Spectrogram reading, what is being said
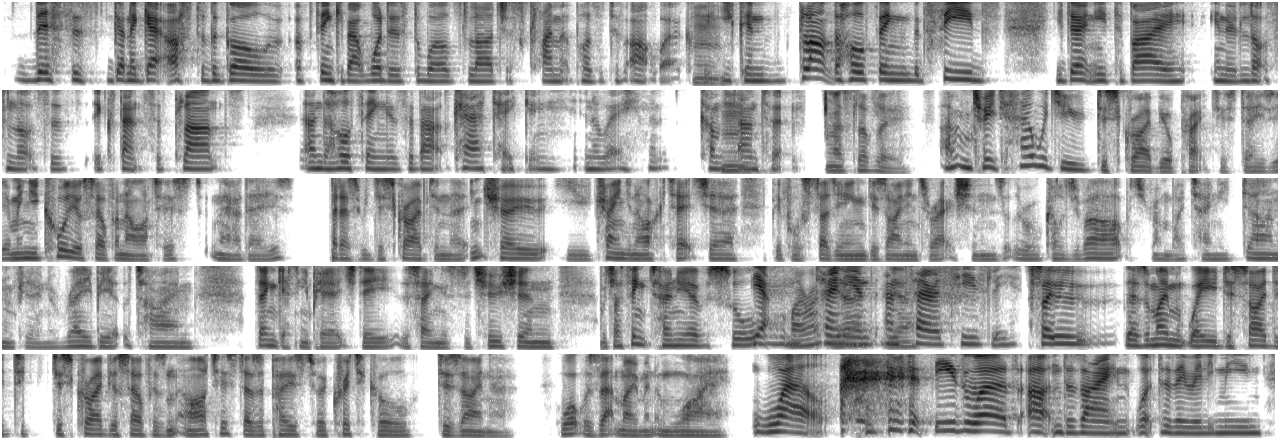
this is going to get us to the goal of thinking about what is the world's largest climate positive artwork. Hmm. You can plant the whole thing with seeds. You don't need to buy, you know, lots and lots of expensive plants. And the whole thing is about caretaking in a way when it comes hmm. down to it. That's lovely. I'm intrigued. How would you describe your practice, Daisy? I mean, you call yourself an artist nowadays, But as we described in the intro, you trained in architecture before studying design interactions at the Royal College of Art, which was run by Tony Dunne and Fiona Raby at the time. Then getting a PhD, the same institution, which I think Tony oversaw. Yeah, am I right? Tony Yeah, and, and yeah. Sarah Teasley. So there's a moment where you decided to describe yourself as an artist as opposed to a critical designer. What was that moment and why? Well, these words, art and design, what do they really mean?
